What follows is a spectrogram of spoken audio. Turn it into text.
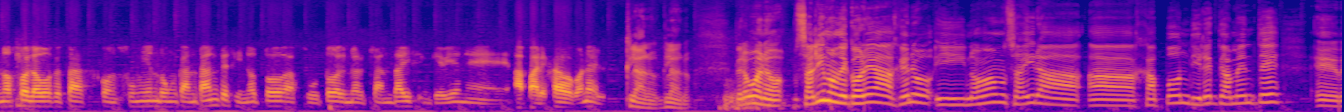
no solo vos estás consumiendo un cantante, sino toda su, todo el merchandising que viene aparejado con él. claro, claro. Pero bueno, salimos de Corea, Jero, y nos vamos a ir a, a Japón directamente. eh,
